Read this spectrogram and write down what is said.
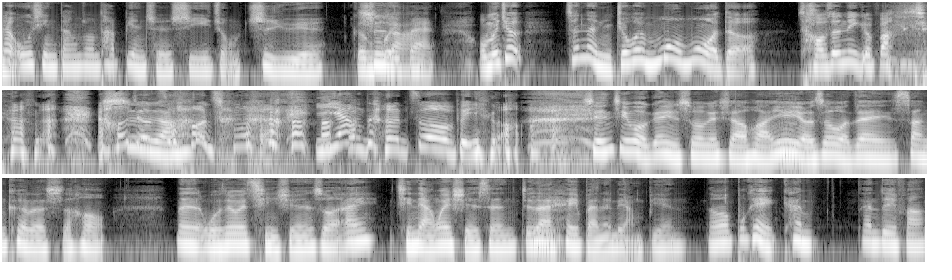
但无形当中它变成是一种制约。跟规范，我们就真的你就会默默的朝着那个方向啊，然后就做出一样的作品哦。先请我跟你说个笑话，因为有时候我在上课的时候，那我就会请学生说：“哎，请两位学生就在黑板的两边，然后不可以看。”看对方，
